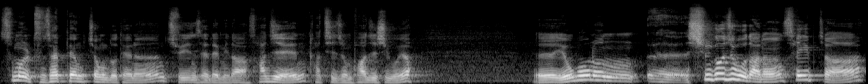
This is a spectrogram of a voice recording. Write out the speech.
22세평 정도 되는 주인 세대입니다. 사진 같이 좀 봐주시고요. 예, 요거는 예, 실거주보다는 세입자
